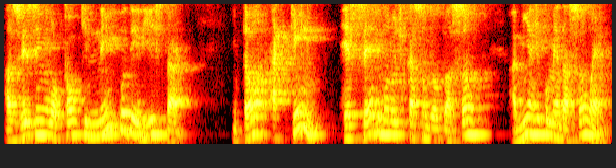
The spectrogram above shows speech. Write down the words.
às vezes em um local que nem poderia estar. Então, a quem recebe uma notificação de autuação, a minha recomendação é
